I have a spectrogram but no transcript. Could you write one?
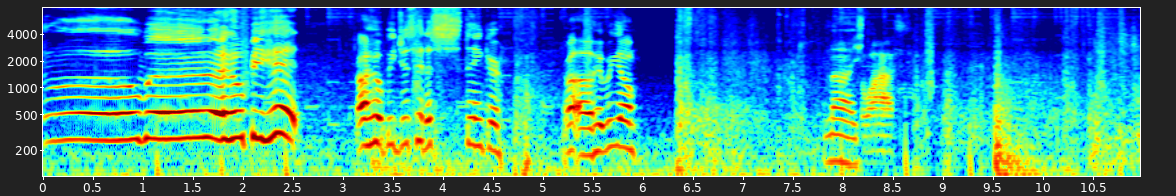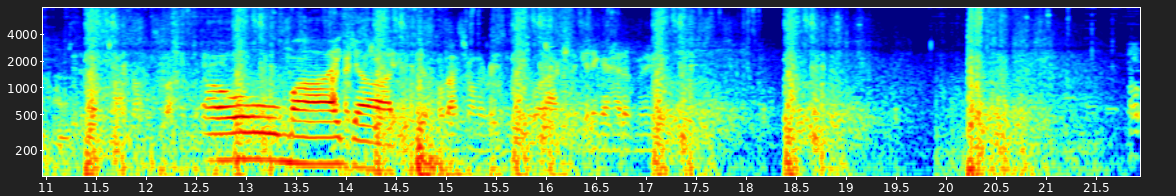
Oh man, I hope he hit. I hope he just hit a stinker. Uh oh, here we go. Nice. Blast. Oh my I god. physical, That's the only reason people are actually getting ahead of me. Oh,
